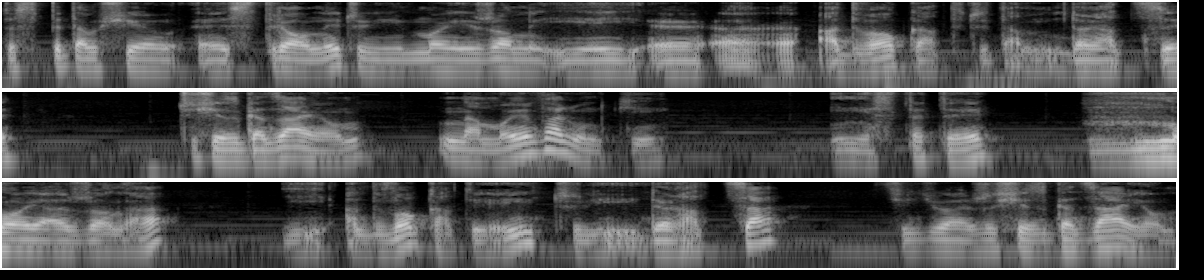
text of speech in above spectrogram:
to spytał się e, strony, czyli mojej żony i jej e, adwokat, czy tam doradcy, czy się zgadzają na moje warunki. I niestety moja żona i adwokat jej, czyli doradca, stwierdziła, że się zgadzają.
